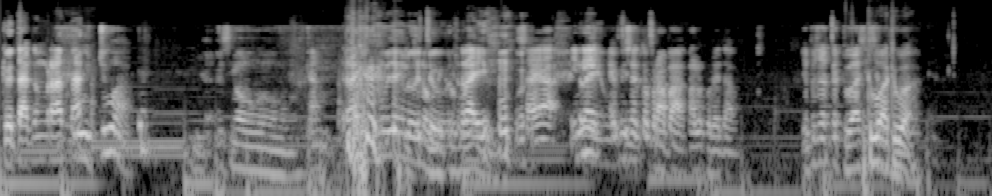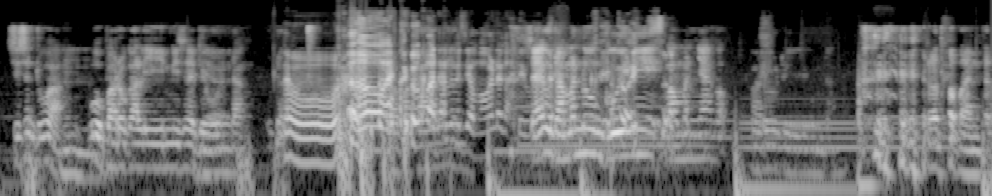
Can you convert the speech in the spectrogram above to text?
Duta kemerata. lucu ah Terus ngomong-ngomong. kan Raimu yang lucu. Raimu. saya ini episode keberapa kalau boleh tahu Episode kedua sih. Dua dua. season 2 Hmm. oh baru kali ini saya diundang Udah- Oh. Oh, aduh, padahal lu sih mau gak diundang. saya udah menunggu ini momennya kok baru diundang Roto banter.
